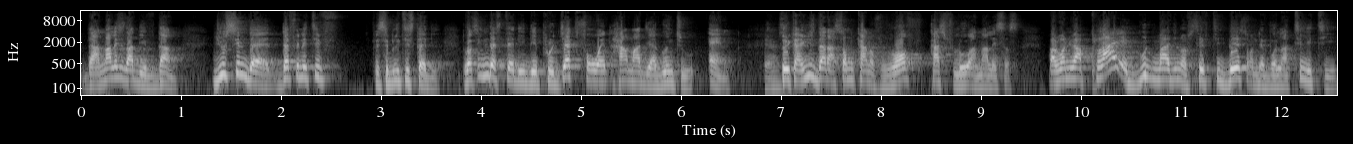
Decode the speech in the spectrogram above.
the analysis that they've done, using the definitive feasibility study, because in the study they project forward how much they are going to earn. Yeah. So you can use that as some kind of rough cash flow analysis. But when you apply a good margin of safety based on the volatility,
